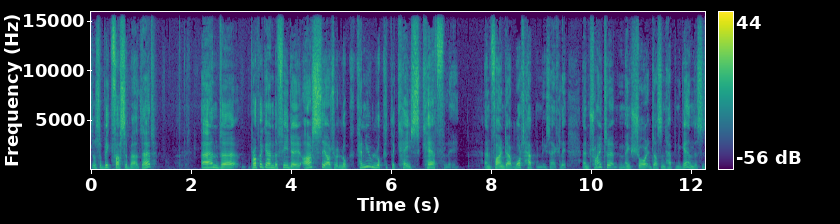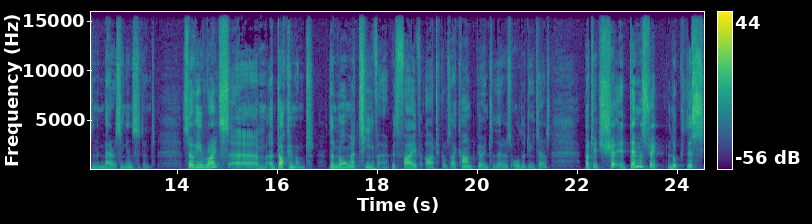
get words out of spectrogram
there's a big fuss about that. And uh, Propaganda Fide asks the Archbishop, look, can you look at the case carefully and find out what happened exactly and try to make sure it doesn't happen again. This is an embarrassing incident. So he writes um, a document, the Normativa, with five articles. I can't go into those, all the details, but it, it demonstrates, look, this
